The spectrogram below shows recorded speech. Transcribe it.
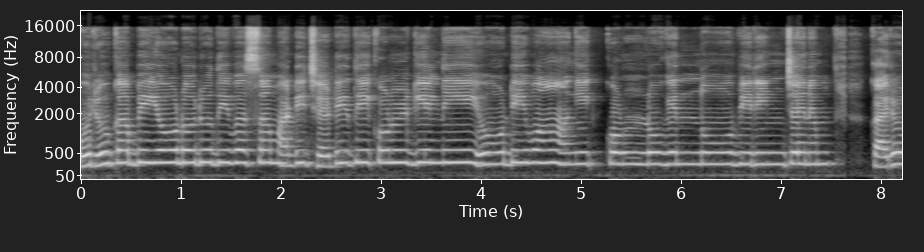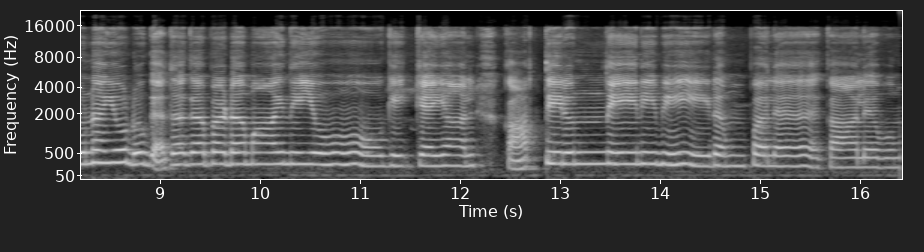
ഒരു കവിയോടൊരു ദിവസം അടിച്ചെടുതി കൊൽകിൽ നീയോടി വാങ്ങിക്കൊള്ളുകെന്നു വിരിഞ്ചനം. കരുണയൊടു ഗതകപടമായി നിയോഗിക്കയാൽ കാത്തിരുന്നേനി വീടം പല കാലവും.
